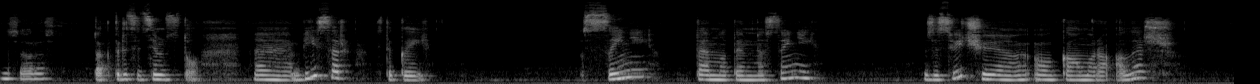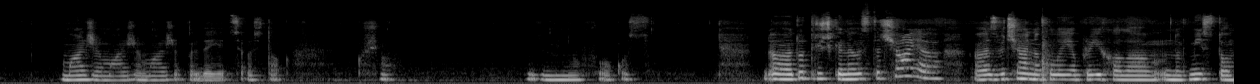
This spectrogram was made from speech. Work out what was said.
Зараз. Так, 37100. Е, Бісер ось такий синій, темно-темно-синій. Засвічує камера, але ж майже, майже, майже передається ось так. Якщо зміню фокус. Е, Тут трішки не вистачає. Е, Звичайно, коли я приїхала в місто,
